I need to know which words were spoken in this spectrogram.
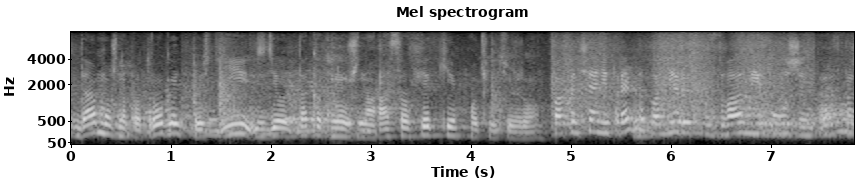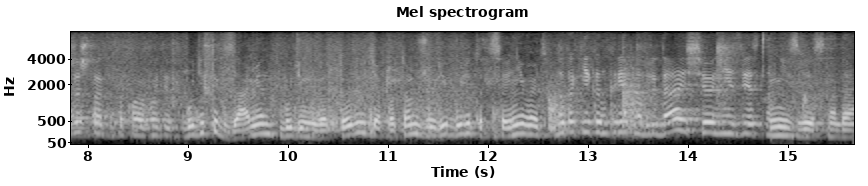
да, можно потрогать, то есть и сделать так, как нужно. А салфетки очень тяжело. По окончании проекта планируется званый ужин. Расскажи, что это такое будет? Будет экзамен, будем готовить, а потом жюри будет оценивать. Ну, какие конкретно блюда, еще неизвестно. Неизвестно, да.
